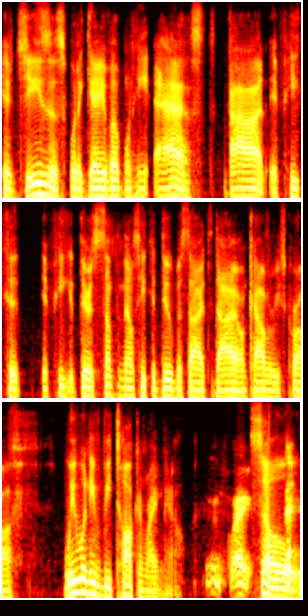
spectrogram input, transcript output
If Jesus would have gave up when he asked God if he could, if he, if there's something else he could do besides die on Calvary's cross, we wouldn't even be talking right now. Right, So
